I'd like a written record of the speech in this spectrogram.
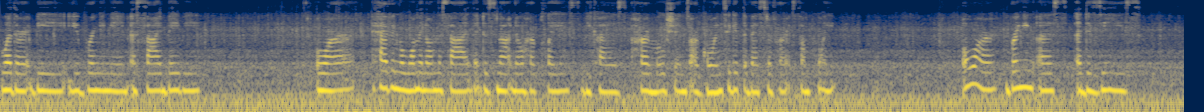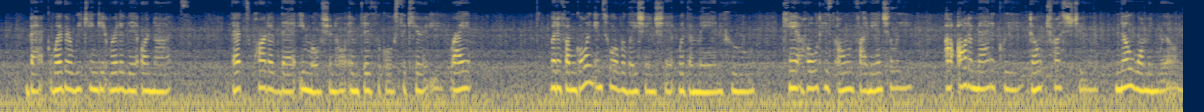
Whether it be you bringing in a side baby or having a woman on the side that does not know her place because her emotions are going to get the best of her at some point or bringing us a disease back, whether we can get rid of it or not. That's part of that emotional and physical security, right? But if I'm going into a relationship with a man who can't hold his own financially, I automatically don't trust you. No woman will.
